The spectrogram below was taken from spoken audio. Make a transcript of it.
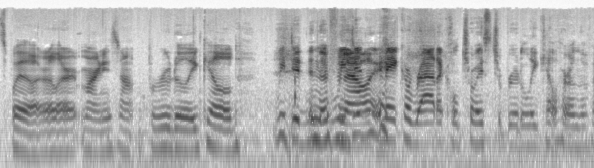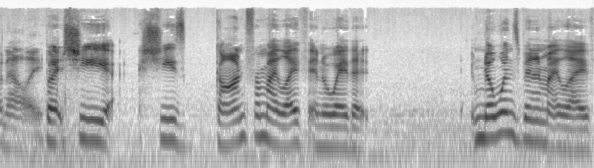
spoiler alert. Marnie's not brutally killed. we didn't. in the We didn't make a radical choice to brutally kill her in the finale. But she, she's gone from my life in a way that no one's been in my life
